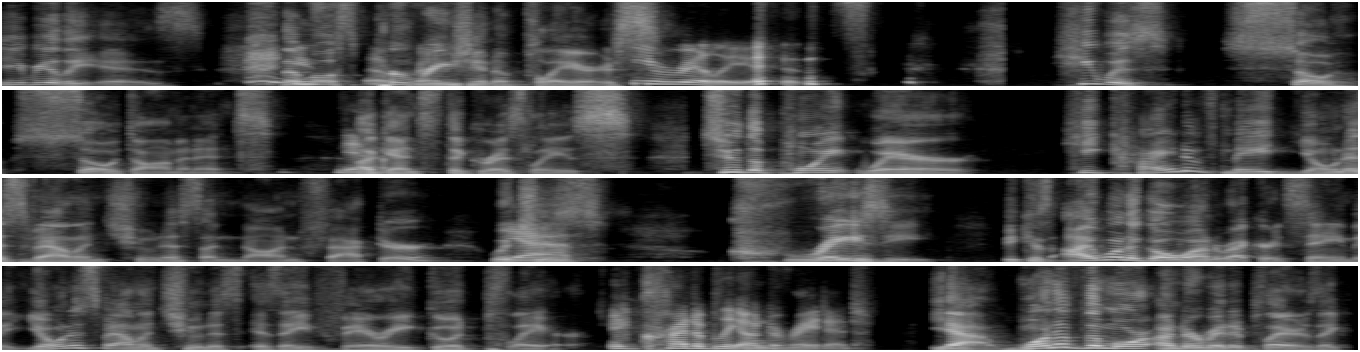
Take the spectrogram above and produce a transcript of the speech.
he really is the He's most so French. parisian of players He really is. he was so so dominant Yeah. against the Grizzlies to the point where he kind of made Jonas Valanciunas a non-factor, which Yeah. is crazy because I want to go on record saying that Jonas Valanciunas is a very good player. Incredibly underrated. Yeah, one of the more underrated players. Like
